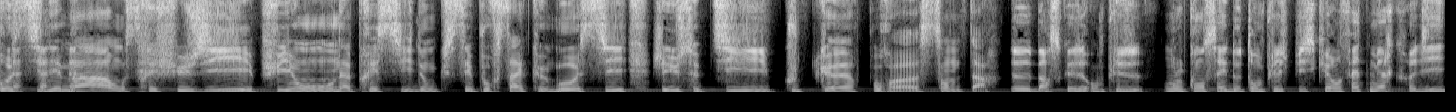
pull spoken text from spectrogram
au cinéma, on se réfugie et puis on, on apprécie. Donc c'est pour ça que moi aussi j'ai eu ce petit coup de cœur pour euh, Santa. de- parce que en plus on le conseille d'autant plus puisque en fait mercredi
